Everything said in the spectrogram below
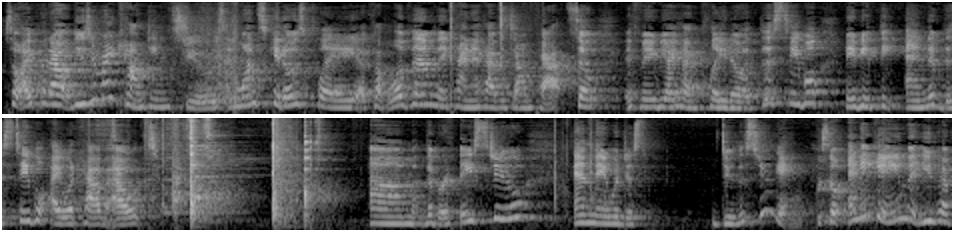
So I put out, these are my counting stews, and once kiddos play a couple of them, they kind of have it down pat. So if maybe I had Play-Doh at this table, maybe at the end of this table, I would have out um, the birthday stew, and they would just do the stew game. So any game that you have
